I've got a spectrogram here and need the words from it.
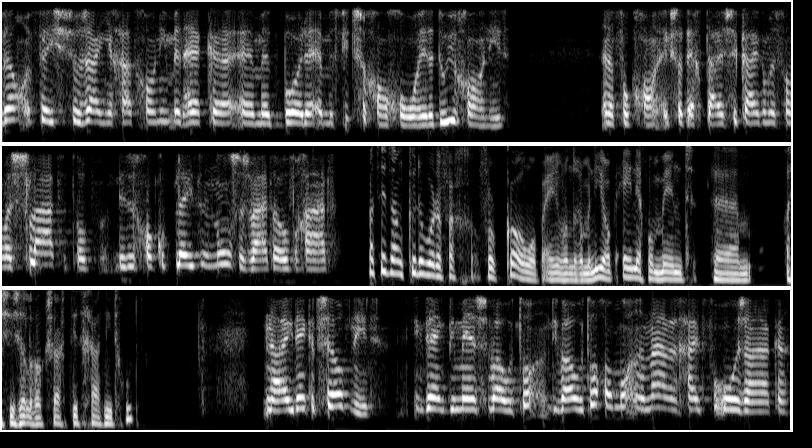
wel een feestje zou zijn, je gaat gewoon niet met hekken en met borden en met fietsen gewoon gooien. Dat doe je gewoon niet. En dat vond ik gewoon, ik zat echt thuis te kijken met van waar slaat het op? Dit is gewoon compleet een nonsens waar het over gaat. Had dit dan kunnen worden voor- voorkomen op een of andere manier? Op enig moment, ehm, als je zelf ook zag, dit gaat niet goed? Nou, ik denk het zelf niet. Ik denk die mensen wouden toch, die wouden toch al een narigheid veroorzaken.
